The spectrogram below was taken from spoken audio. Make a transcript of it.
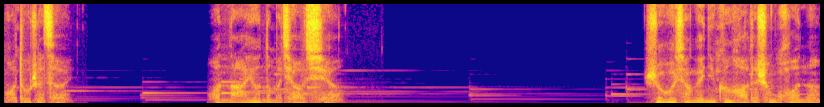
我嘟着嘴：“我哪有那么娇气啊？是我想给你更好的生活呢。”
